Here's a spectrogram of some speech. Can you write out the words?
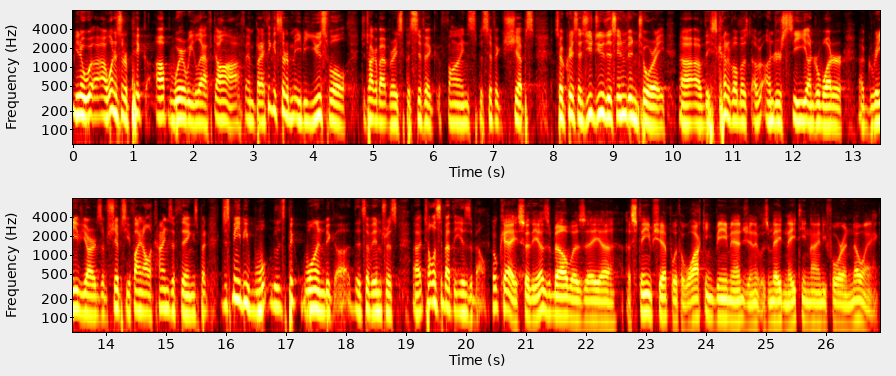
you know, I want to sort of pick up where we left off, and but I think it's sort of maybe useful to talk about very specific finds, specific ships. So, Chris, as you do this inventory uh, of these kind of almost undersea, underwater uh, graveyards of ships, you find all kinds of things. But just maybe w- let's pick one uh, that's of interest. Uh, tell us about the Isabel. Okay, so the Isabel was a, uh, a steamship with a walking beam engine. It was made in 1894 in Noank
